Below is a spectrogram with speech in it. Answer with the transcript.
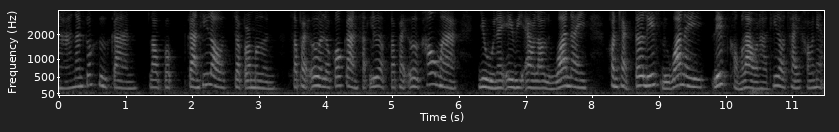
นะนั่นก็คือการเราการที่เราจะประเมินซัพพลายเออร์แล้วก็การคัดเลือกซัพพลายเออร์เข้ามาอยู่ใน AVL เราหรือว่าใน contractor list หรือว่าใน list ของเรานะคะที่เราใช้เขาเนี่ย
